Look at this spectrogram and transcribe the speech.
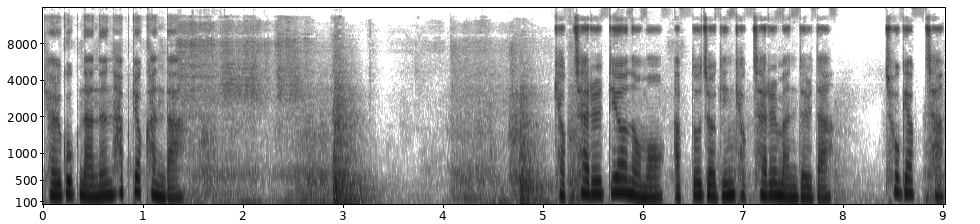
결국 나는 합격한다. 격차를 뛰어넘어 압도적인 격차를 만들다. 초격차.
